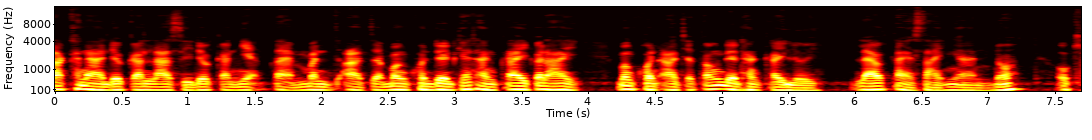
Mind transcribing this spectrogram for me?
ลัคนาเดียวกันราศีเดียวกันเนี่ย แต่มันอาจจะบางคนเดินแค่ทางใกล้ก็ได้ บางคนอาจจะต้องเดินทางไกลเลย แล้วแต่สายงานเนาะ โอเค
